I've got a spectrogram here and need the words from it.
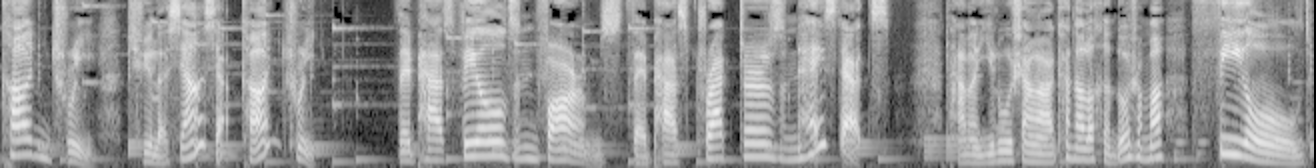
（country），去了乡下 （country）。They passed fields and farms. They passed tractors and haystacks. 他们一路上啊，看到了很多什么 field，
